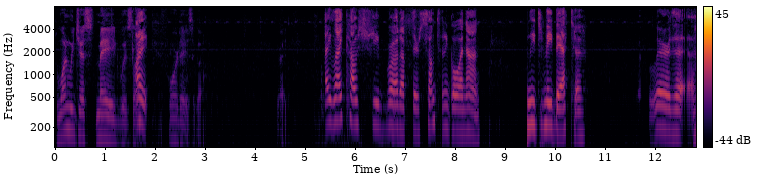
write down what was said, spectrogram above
The one we just made was like I, four days ago. Right. I like how she brought up there's something going on. Leads me back to where the uh,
